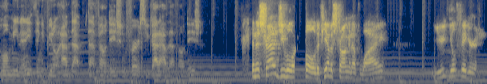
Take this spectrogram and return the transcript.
won't mean anything if you don't have that that foundation first. You got to have that foundation. And the strategy will unfold if you have a strong enough why. You you'll figure it.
